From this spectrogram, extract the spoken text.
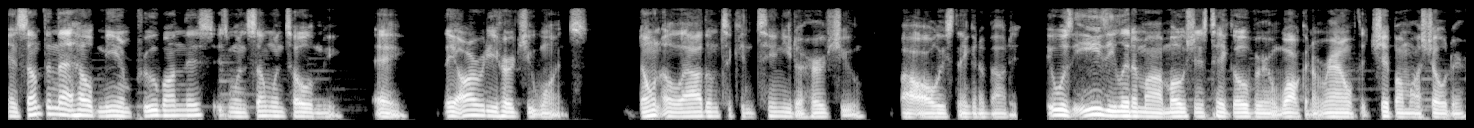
And something that helped me improve on this is when someone told me, hey, they already hurt you once. Don't allow them to continue to hurt you by always thinking about it. It was easy letting my emotions take over and walking around with a chip on my shoulder.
